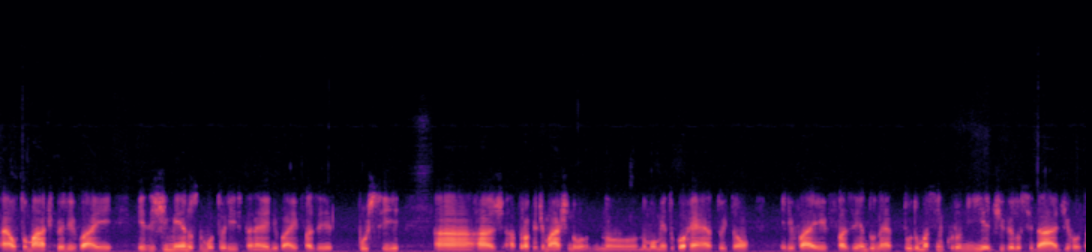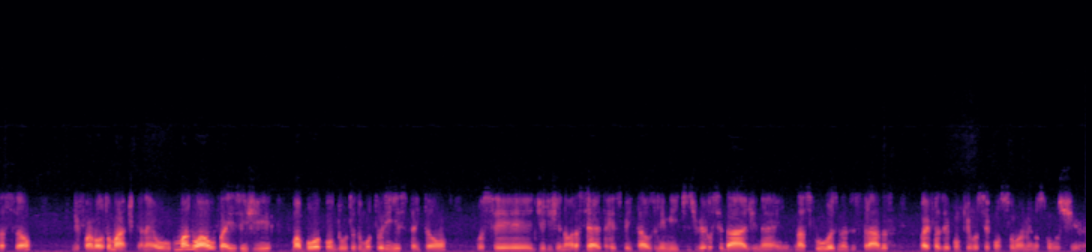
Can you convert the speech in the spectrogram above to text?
automático ele vai exigir menos do motorista, né? Ele vai fazer por si a, a, a troca de marcha no, no, no, momento correto. Então, ele vai fazendo, né, tudo uma sincronia de velocidade e rotação de forma automática, né? O manual vai exigir uma boa conduta do motorista, então você dirigir na hora certa, respeitar os limites de velocidade, né, nas ruas, nas estradas, vai fazer com que você consuma menos combustível.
